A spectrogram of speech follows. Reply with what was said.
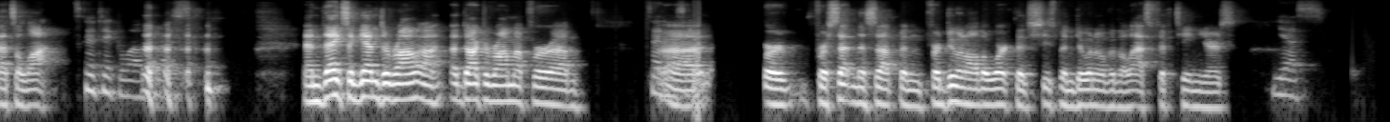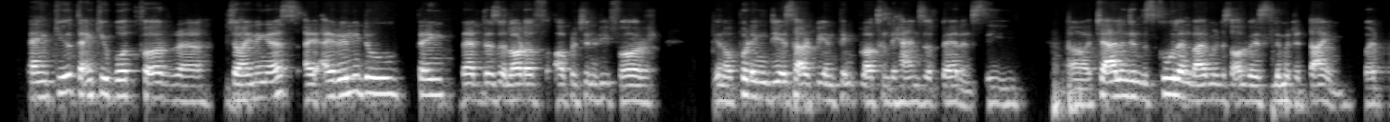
that's a lot. It's gonna take a while for us. And thanks again to Rama, uh, Dr. Rama for, um, Setting this up. uh, for, for setting this up and for doing all the work that she's been doing over the last 15 years. Yes. Thank you. Thank you both for uh, joining us. I, I really do think that there's a lot of opportunity for, you know, putting DSRP and think blocks in the hands of parents. The uh, challenge in the school environment is always limited time, but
